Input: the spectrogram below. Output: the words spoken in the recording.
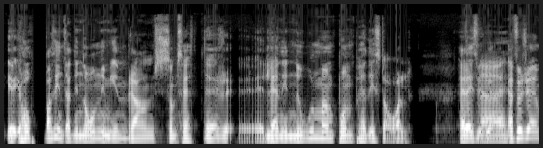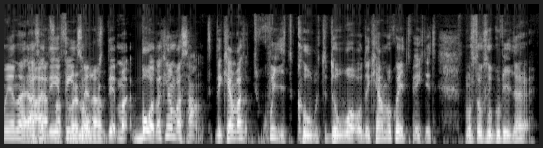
jag hoppas inte att det är någon i min bransch som sätter eh, Lenny Norman på en pedestal. Eller, Nej. jag, jag förstår vad jag menar. Ja, Alltså, jag det fattar finns också, det, man, båda kan vara sant. Det kan vara skitcoolt då och det kan vara skitviktigt. Måste också gå vidare.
